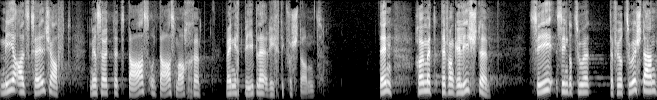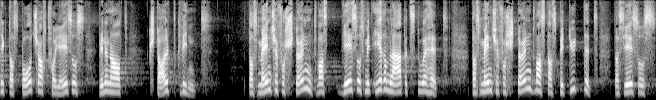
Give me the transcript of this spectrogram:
wir als Gesellschaft, wir sollten das und das machen, wenn ich die Bibel richtig verstand. Dann kommen die Evangelisten Sie sind dazu, dafür zuständig, dass die Botschaft von Jesus wie eine Art Gestalt gewinnt. Dass Menschen verstehen, was Jesus mit ihrem Leben zu tun hat. Dass Menschen verstehen, was das bedeutet, dass Jesus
